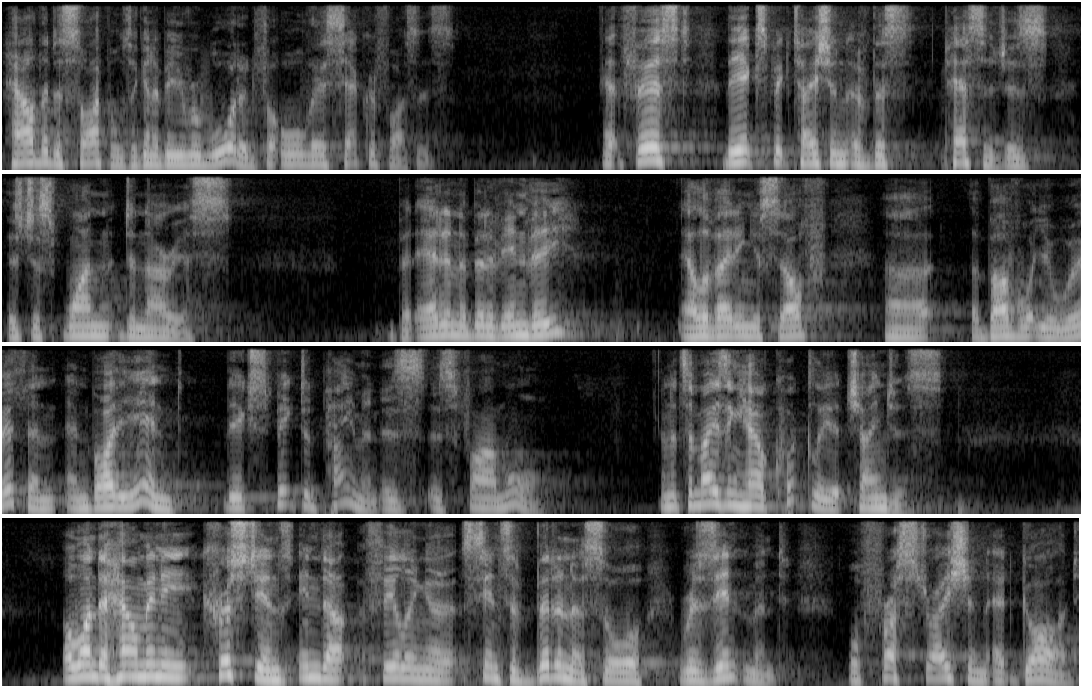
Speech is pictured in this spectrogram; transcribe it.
how the disciples are going to be rewarded for all their sacrifices. At first, the expectation of this passage is, is just one denarius. But add in a bit of envy, elevating yourself uh, above what you're worth, and, and by the end, the expected payment is, is far more. And it's amazing how quickly it changes. I wonder how many Christians end up feeling a sense of bitterness or resentment or frustration at God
